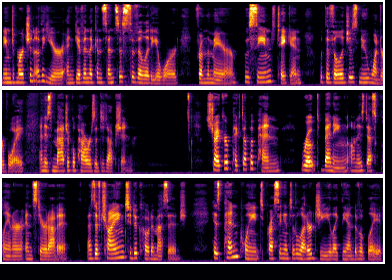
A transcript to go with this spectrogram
named Merchant of the Year, and given the Consensus Civility Award from the mayor, who seemed taken with the village's new wonder boy and his magical powers of deduction. Stryker picked up a pen, wrote Benning on his desk planner, and stared at it, as if trying to decode a message, his pen point pressing into the letter G like the end of a blade.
